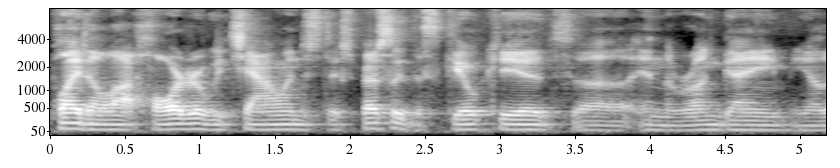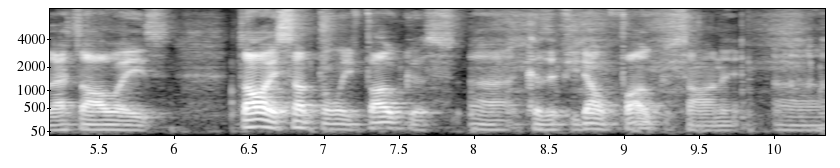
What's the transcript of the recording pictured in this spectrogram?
played a lot harder. We challenged, especially the skill kids uh, in the run game. You know, that's always it's always something we focus because uh, if you don't focus on it, uh,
